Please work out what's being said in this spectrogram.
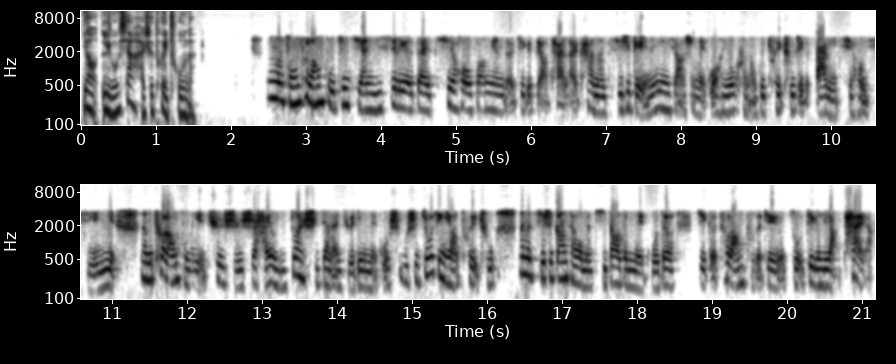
要留下还是退出呢？那么从特朗普之前一系列在气候方面的这个表态来看呢，其实给人的印象是美国很有可能会退出这个巴黎气候协议。那么特朗普呢，也确实是还有一段时间来决定美国是不是究竟要退出。那么其实刚才我们提到的美国的这个特朗普的这个左这个两派啊。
